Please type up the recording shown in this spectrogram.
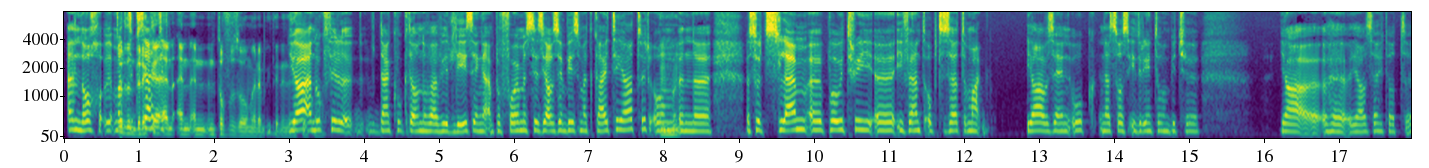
En nog... maar Door de drukke en, en, en een toffe zomer heb ik erin. Ja, en ook veel, ik denk ook dat we nog wel weer lezingen en performances. Ja, we zijn bezig met Kai Theater om Mhm. een, eh, een soort slam eh, poetry eh, event op te zetten. Maar ja, we zijn ook, net zoals iedereen, toch een beetje. Ja, eh, eh, ja zeg dat? eh,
